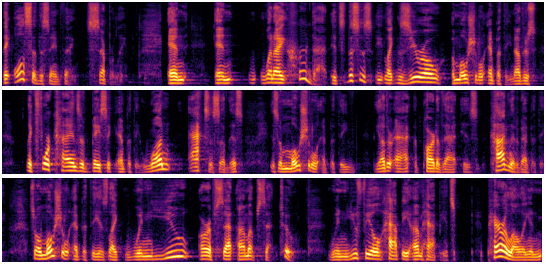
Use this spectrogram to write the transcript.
They all said the same thing separately. And, and when I heard that, it's, this is like zero emotional empathy. Now, there's like four kinds of basic empathy. One axis of this is emotional empathy, the other act, part of that is cognitive empathy. So, emotional empathy is like when you are upset, I'm upset too. When you feel happy, I'm happy. It's paralleling and,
